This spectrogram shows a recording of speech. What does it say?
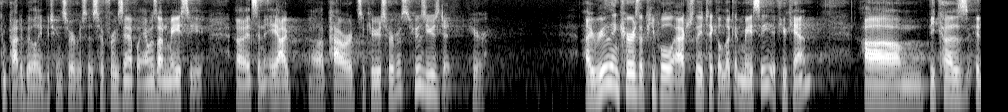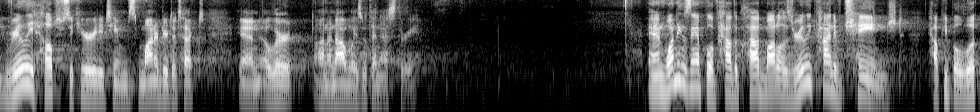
compatibility between services. So for example, Amazon Macie, uh, it's an AI-powered uh, security service. Who's used it? I really encourage that people actually take a look at Macie if you can, um, because it really helps your security teams monitor, detect, and alert on anomalies within S3. And one example of how the cloud model has really kind of changed how people look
